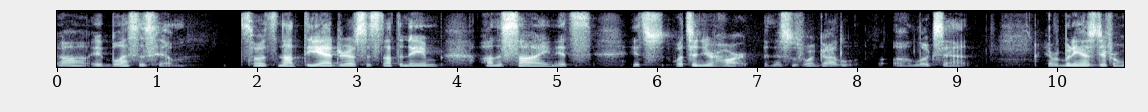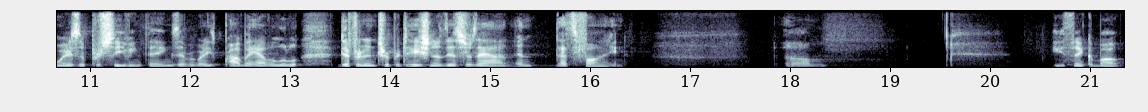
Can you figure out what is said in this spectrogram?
uh, it blesses Him. So it's not the address, it's not the name on the sign, it's, it's what's in your heart. And this is what God uh, looks at. Everybody has different ways of perceiving things. Everybody probably have a little different interpretation of this or that, and that's fine. Um, you think about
